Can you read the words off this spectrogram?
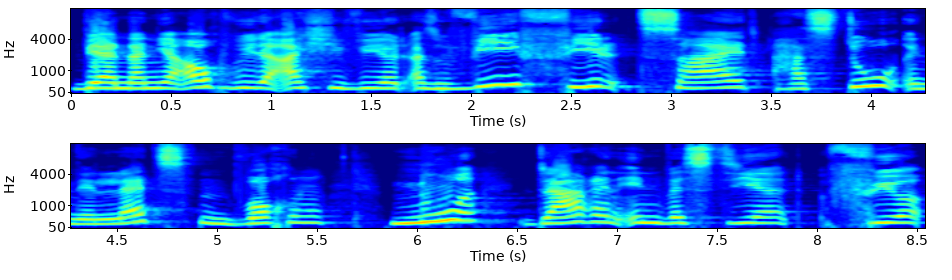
werden dann ja auch wieder archiviert. Also wie viel Zeit hast du in den letzten Wochen nur darin investiert, für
